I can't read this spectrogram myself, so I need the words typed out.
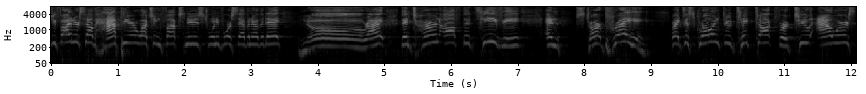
do you find yourself happier watching Fox News 24 7 of the day? No, right? Then turn off the TV and start praying right? Just scrolling through TikTok for two hours.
